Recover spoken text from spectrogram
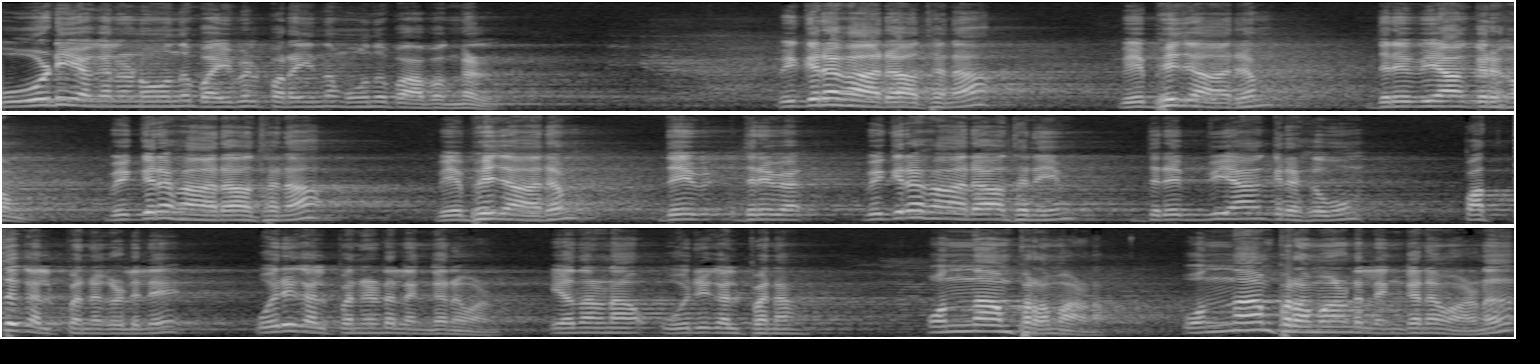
ഓടി അകലണമെന്ന് ബൈബിൾ പറയുന്ന മൂന്ന് പാപങ്ങൾ. വിഗ്രഹാരാധന വ്യഭിചാരം ദ്രവ്യാഗ്രഹം. വിഗ്രഹാരാധന വ്യഭിചാരം ദ്രവ്യ വിഗ്രഹാരാധനയും ദ്രവ്യാഗ്രഹവും പത്ത് കൽപ്പനകളിലെ ഒരു കൽപ്പനയുടെ ലംഘനമാണ്. ഏതാണ് ഒരു കൽപ്പന? ഒന്നാം പ്രമാണം. ഒന്നാം പ്രമാണ ലംഘനമാണ്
